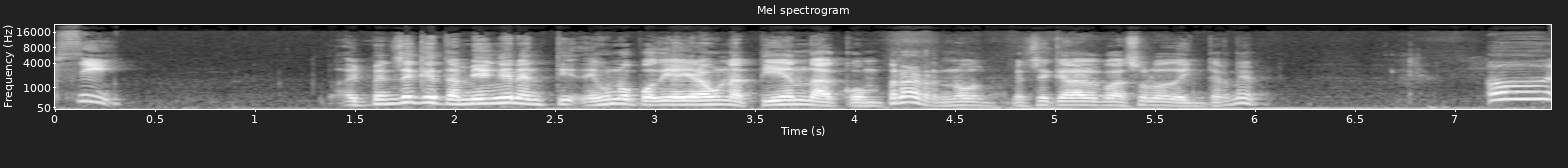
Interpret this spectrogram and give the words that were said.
Sí，Ay, Pensé que también era uno podía ir a una tienda a comprar, no pensé que era algo solo de internet. 呃，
